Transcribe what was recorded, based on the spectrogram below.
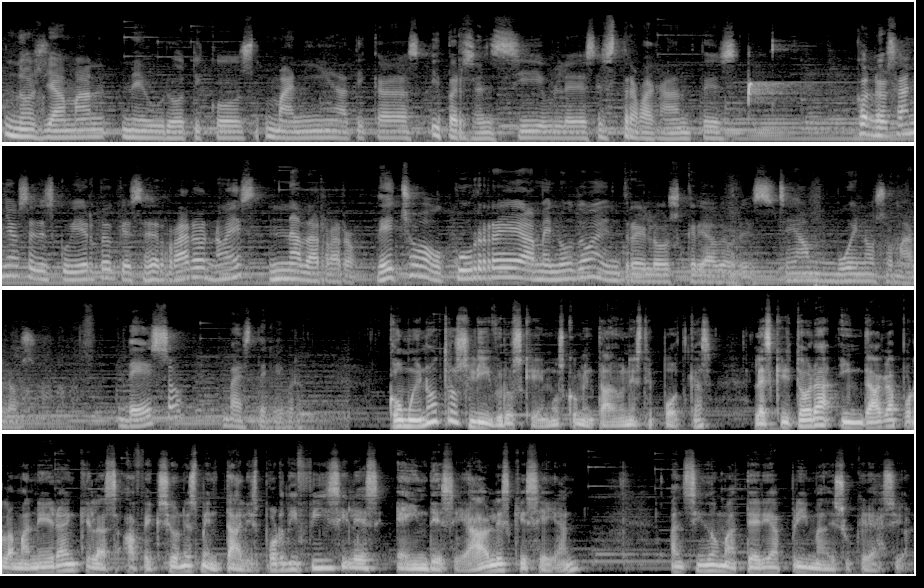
Nos llaman neuróticos, maniáticas, hipersensibles, extravagantes. Con los años he descubierto que ser raro no es nada raro. De hecho, ocurre a menudo entre los creadores, sean buenos o malos. De eso va este libro. Como en otros libros que hemos comentado en este podcast, la escritora indaga por la manera en que las afecciones mentales, por difíciles e indeseables que sean, han sido materia prima de su creación.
